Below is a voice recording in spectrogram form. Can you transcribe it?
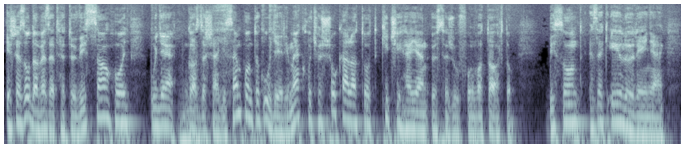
és ez oda vezethető vissza, hogy ugye gazdasági szempontok úgy éri meg, hogyha sok állatot kicsi helyen összezsúfolva tartok. Viszont ezek élőlények,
